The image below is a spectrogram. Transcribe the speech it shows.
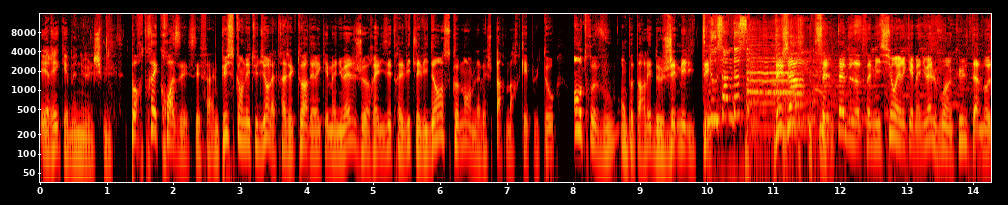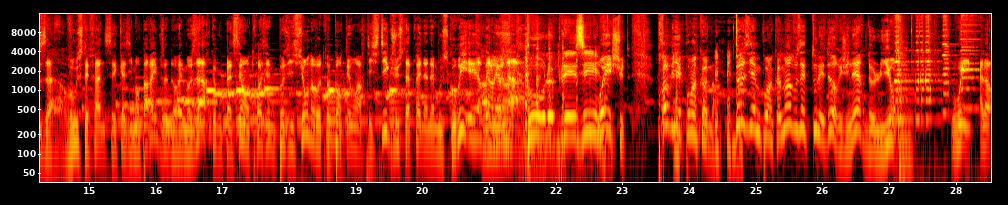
Eric Emmanuel Schmitt. Portrait croisé, Stéphane. Puisqu'en étudiant la trajectoire d'Éric Emmanuel, je réalisais très vite l'évidence. Comment ne l'avais-je pas remarqué plus tôt Entre vous, on peut parler de gémellité? Nous sommes de Déjà, c'est le thème de notre émission. Éric Emmanuel voue un culte à Mozart. Vous, Stéphane, c'est quasiment pareil. Vous adorez Mozart, que vous placez en troisième position dans votre panthéon artistique, juste après Nana Mouskouri et Herbert Léonard. Pour le plaisir. Oui, chut. Premier point commun. Deuxième point commun, vous êtes tous les deux originaires de Lyon. Oui, alors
